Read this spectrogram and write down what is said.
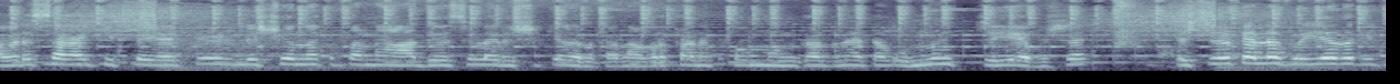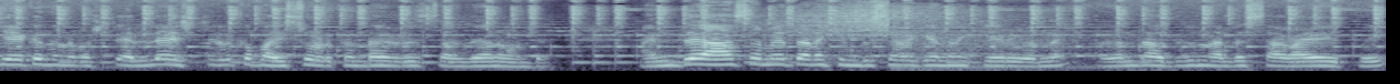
അവരെ സഹായിക്കും ഇപ്പോൾ ഏറ്റവും ഒരു ലക്ഷ്യം എന്നൊക്കെ പറഞ്ഞാൽ ആദിവാസികളെ രക്ഷിക്കാതാണ് കാരണം അവർക്കാണ് ഇപ്പം മുൻഗണനയായിട്ട് ഒന്നും ചെയ്യുക പക്ഷേ എസ് ടികൾക്കെല്ലാം ഫ്രീ ആയതൊക്കെ കേൾക്കുന്നുണ്ട്. പക്ഷേ എല്ലാ എസ് പൈസ കൊടുക്കേണ്ട ഒരു സംവിധാനമുണ്ട്. എന്റെ ആ സമയത്താണ് ഹിന്ദു സഭയ്ക്ക് തന്നെ കയറി വന്നത് അതുകൊണ്ട് അതിന് നല്ല സഹായമായി പോയി.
